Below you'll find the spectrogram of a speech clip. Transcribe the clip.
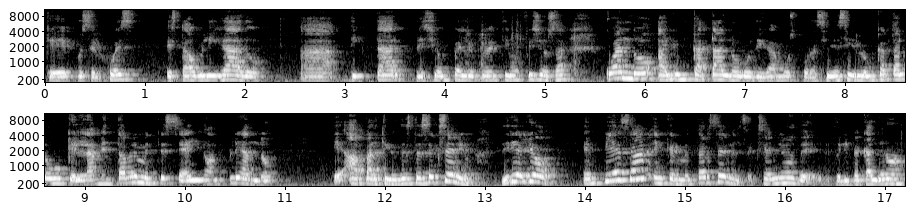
que pues el juez está obligado a dictar prisión preventiva oficiosa cuando hay un catálogo, digamos, por así decirlo, un catálogo que lamentablemente se ha ido ampliando a partir de este sexenio. Diría yo, empieza a incrementarse en el sexenio de, de Felipe Calderón,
